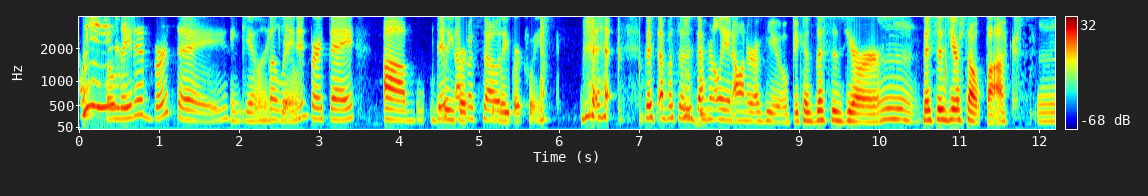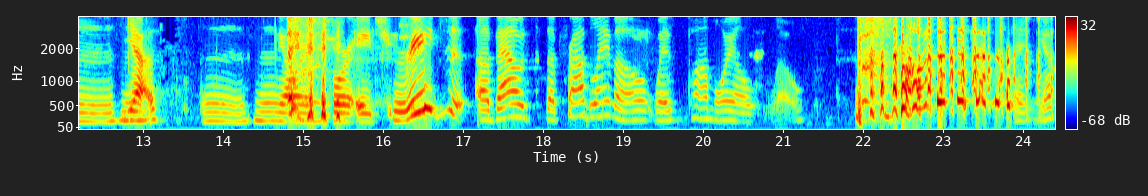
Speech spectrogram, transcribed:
queen. Belated birthday. thank you, thank Belated you. birthday. Um, this Libra, episode, Libra Queen. this episode is definitely in honor of you because this is your Mm, this is your soapbox. mhm, Yes. mhm. Y'all are in for a treat about the problemo with palm oil low. and yep.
